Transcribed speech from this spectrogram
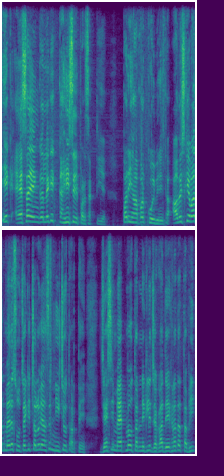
एक ऐसा एंगल है कि कहीं से ही पड़ सकती है। पर यहाँ पर कोई भी नहीं था। अब इसके बाद मैंने सोचा कि चलो यहाँ से नीचे उतरते हैं। जैसी मैप में उतरने के लिए जगह देख रहा था, तभी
